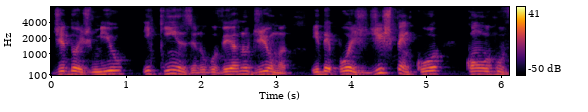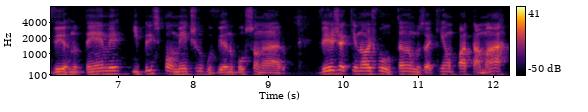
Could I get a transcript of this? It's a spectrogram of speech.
de 2015, no governo Dilma, e depois despencou com o governo Temer e principalmente no governo Bolsonaro. Veja que nós voltamos aqui a um patamar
